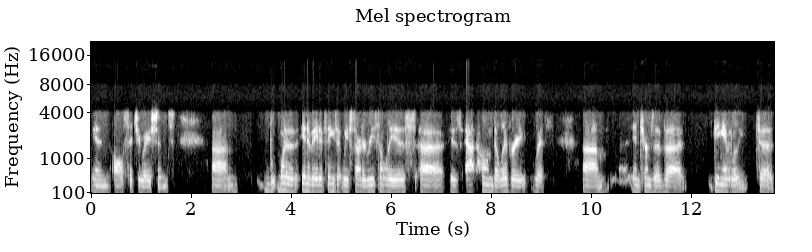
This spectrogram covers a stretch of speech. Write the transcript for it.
in all situations. Um, one of the innovative things that we've started recently is uh, is at home delivery with um, in terms of uh, being able to, to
